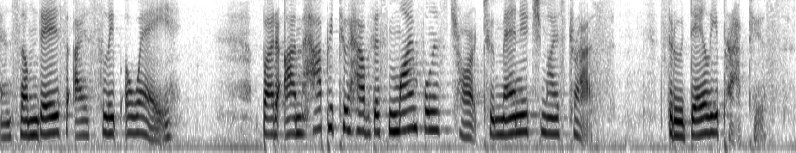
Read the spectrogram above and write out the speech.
and some days I slip away. but I'm happy to have this mindfulness chart to manage my stress through daily practice.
